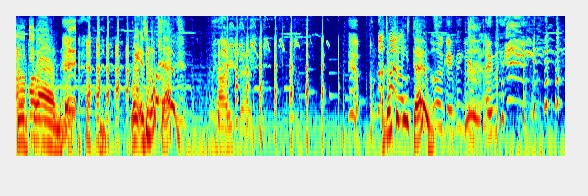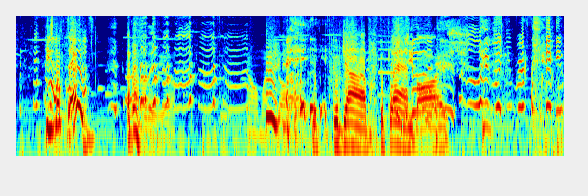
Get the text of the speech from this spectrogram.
Good plan. Wait, is he not dead? No, he's dead. I don't think he's dead. Luke, I think you're. I, He's not dead. Oh, there you go. Oh my god. Good, good job. Good G plan. boys. oh, he fucking broke the game.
